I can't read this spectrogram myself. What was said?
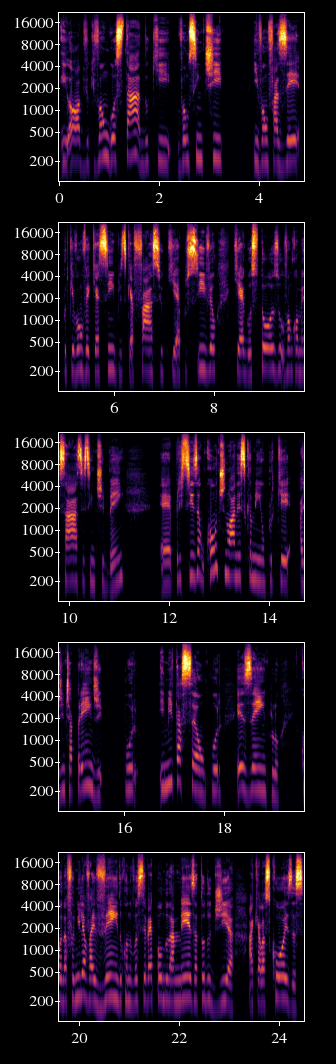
e óbvio que vão gostar do que vão sentir e vão fazer porque vão ver que é simples, que é fácil, que é possível, que é gostoso, vão começar a se sentir bem. É, precisam continuar nesse caminho, porque a gente aprende por imitação, por exemplo. Quando a família vai vendo, quando você vai pondo na mesa todo dia aquelas coisas,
